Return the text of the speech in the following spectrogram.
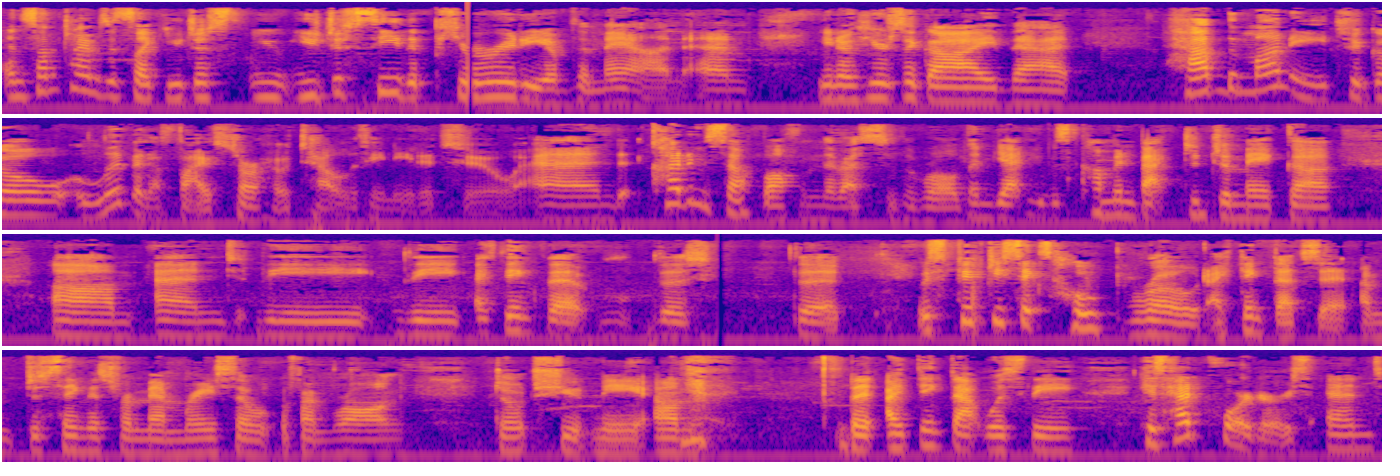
and sometimes it's like you just you you just see the purity of the man. And you know here's a guy that had the money to go live in a five star hotel if he needed to and cut himself off from the rest of the world. And yet he was coming back to Jamaica um and the the I think that the the it was 56 Hope Road. I think that's it. I'm just saying this from memory so if I'm wrong don't shoot me. Um but I think that was the his headquarters. And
